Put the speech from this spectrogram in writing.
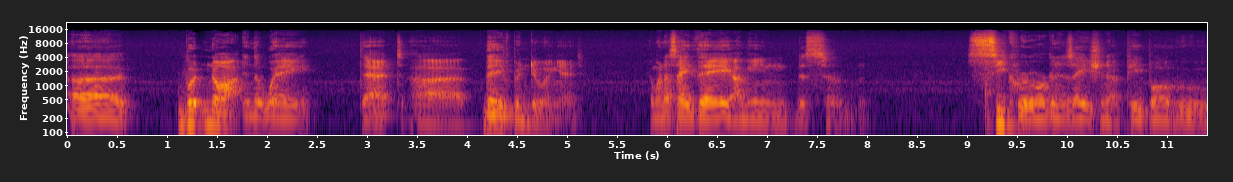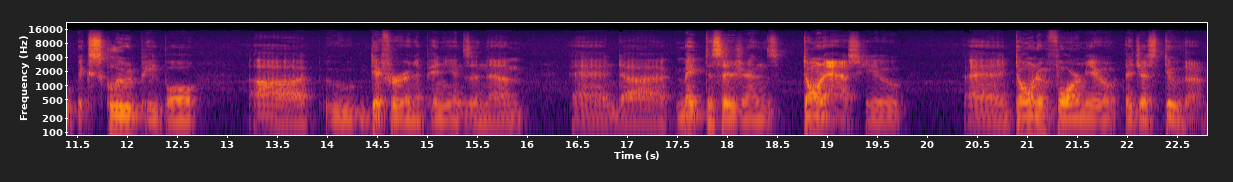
uh, but not in the way that uh, they've been doing it. And when I say they, I mean this uh, secret organization of people who exclude people uh, who differ in opinions in them and uh, make decisions, don't ask you, and don't inform you, they just do them.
